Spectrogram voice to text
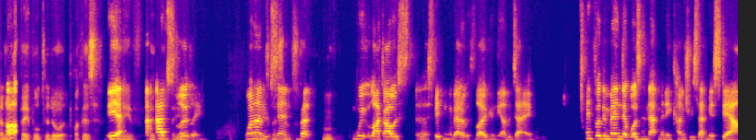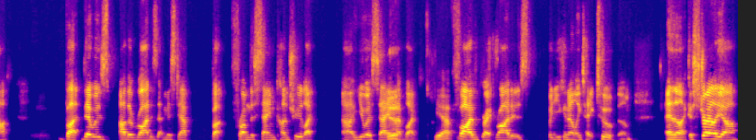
enough people to do it. Like there's Oh. Yeah, plenty of people out there, yeah. Absolutely. Hundred makes percent. But Hmm. We like I was uh, speaking about it with Logan the other day, and for the men there wasn't that many countries that missed out, but there was other riders that missed out, but from the same country. Like uh, USA Yeah. have like Yeah. five great riders, but you can only take two of them, and then like Australia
